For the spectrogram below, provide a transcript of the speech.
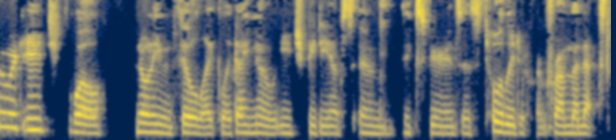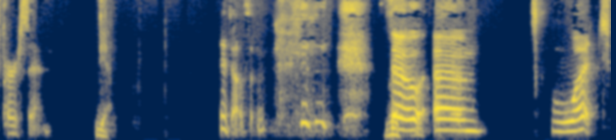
Feel like each, well, I don't even feel like, like I know each BDSM experience is totally different from the next person. Yeah. It's awesome. so, um, what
